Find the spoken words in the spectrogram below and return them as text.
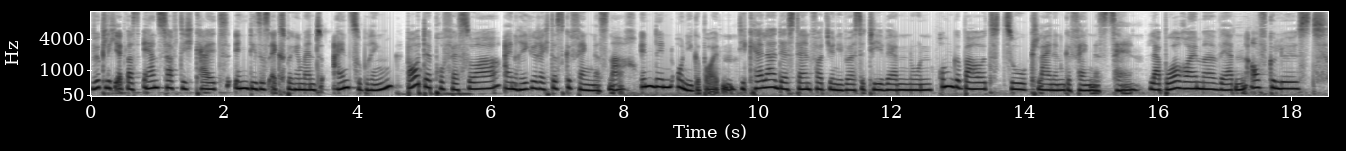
wirklich etwas Ernsthaftigkeit in dieses Experiment einzubringen, baut der Professor ein regelrechtes Gefängnis nach in den Unigebäuden. Die Keller der Stanford University werden nun umgebaut zu kleinen Gefängniszellen. Laborräume werden aufgelöst,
